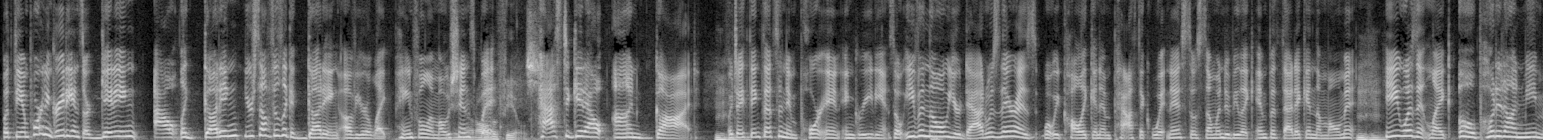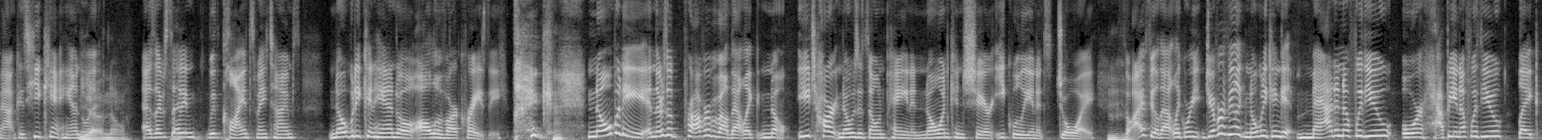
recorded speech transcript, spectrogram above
But the important ingredients are getting out, like gutting yourself feels like a gutting of your like painful emotions, out all but the it feels. has to get out on God. Mm-hmm. which I think that's an important ingredient. So even though your dad was there as what we call like an empathic witness, so someone to be like empathetic in the moment, mm-hmm. he wasn't like, "Oh, put it on me, Matt," because he can't handle Yeah, it. no. As I've said in, with clients many times, nobody can handle all of our crazy. Like nobody. And there's a proverb about that. Like no, each heart knows its own pain, and no one can share equally in its joy. So I feel that. Like, where do you ever feel like nobody can get mad enough with you or happy enough with you? Like,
